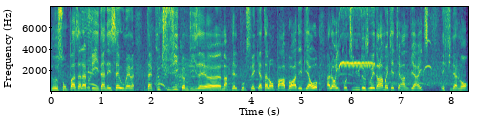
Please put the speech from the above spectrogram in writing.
ne sont pas à l'abri d'un essai ou même d'un coup de fusil, comme disait euh, Marc Delpoux, les Catalans, par rapport à des Biarros. Alors ils continuent de jouer dans la moitié de terrain de Biarritz et finalement,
